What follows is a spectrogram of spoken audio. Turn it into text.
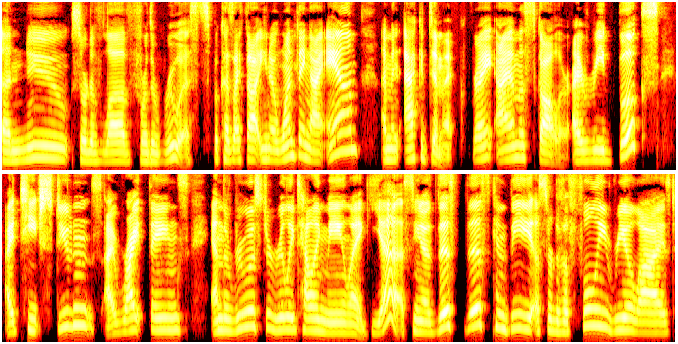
a, new sort of love for the Ruists because I thought, you know, one thing I am, I'm an academic, right? I am a scholar. I read books I teach students, I write things, and the Ruists are really telling me, like, yes, you know, this this can be a sort of a fully realized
